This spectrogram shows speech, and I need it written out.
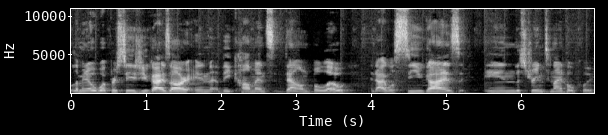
Let me know what prestige you guys are in the comments down below. And I will see you guys in the stream tonight, hopefully.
